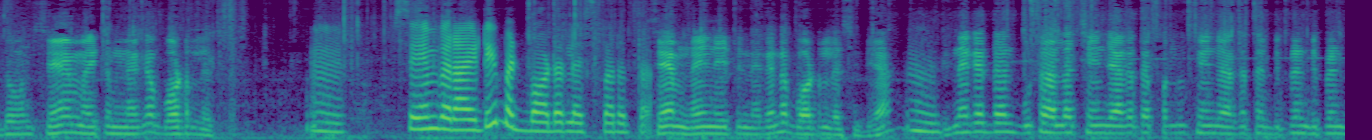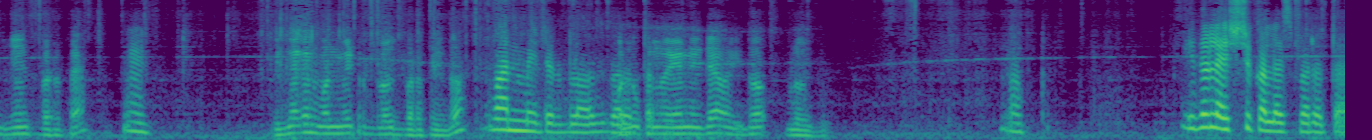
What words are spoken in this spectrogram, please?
ಇದು ಒಂದು ಸೇಮ್ ಐಟಮ್ನಾಗ ಬಾರ್ಡರ್ ಲೆಸ್ ಹ್ಮ್. ಸೇಮ್ ವೆರೈಟಿ ಬಟ್ ಬಾರ್ಡರ್ ಲೆಸ್ ಬರುತ್ತೆ. ಸೇಮ್ ನೈನ್ ಏಯ್ಟಿನಾಗ ಬಾರ್ಡರ್ ಲೆಸ್ ಇದೆಯಾ? ಇದನ್ನಾಗ ಬುಟ್ಟ ಎಲ್ಲ ಚೇಂಜ್ ಆಗುತ್ತೆ ಪಲ್ಲು ಚೇಂಜ್ ಆಗುತ್ತೆ ಡಿಫ್ರೆಂಟ್ ಡಿಫ್ರೆಂಟ್ ಡಿಸೈನ್ಸ್ ಬರುತ್ತೆ. ಇದನ್ನಾಗ ಒನ್ ಮೀಟರ್ ಬ್ಲೌಸ್ ಬರುತ್ತೆ ಇದು? ಒನ್ ಮೀಟರ್ ಬ್ಲೌಸ್ ಬರುತ್ತೆ. ಕಲರ್ ಏನಿದೆ ಇದು ಬ್ಲೌಸ್ ಓಕೆ ಇದ್ರಲ್ಲಿ ಎಷ್ಟು ಕಲರ್ಸ್ ಬರುತ್ತೆ?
